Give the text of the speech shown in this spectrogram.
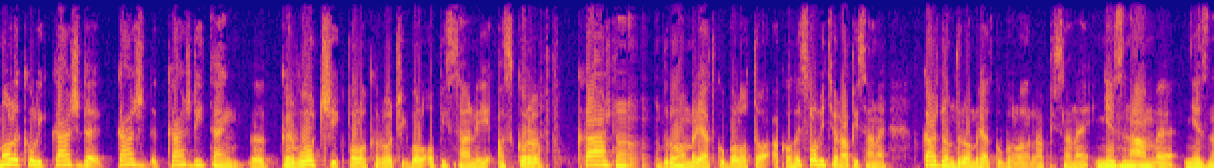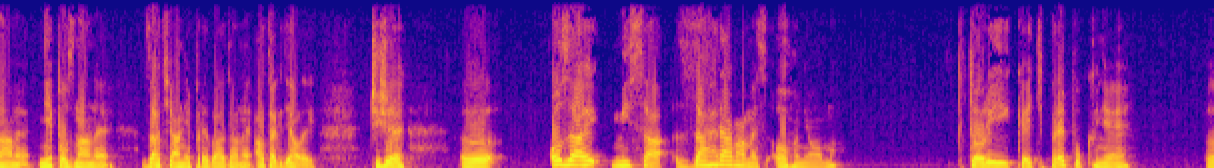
molekuly každé, každý, každý ten krvočík, polokrvočík bol opísaný a skoro v každom druhom riadku bolo to ako heslovite napísané, v každom druhom riadku bolo napísané neznáme, neznáme, nepoznané, zatiaľ neprebádané a tak ďalej. Čiže e, ozaj my sa zahrávame s ohňom, ktorý keď prepukne, e,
